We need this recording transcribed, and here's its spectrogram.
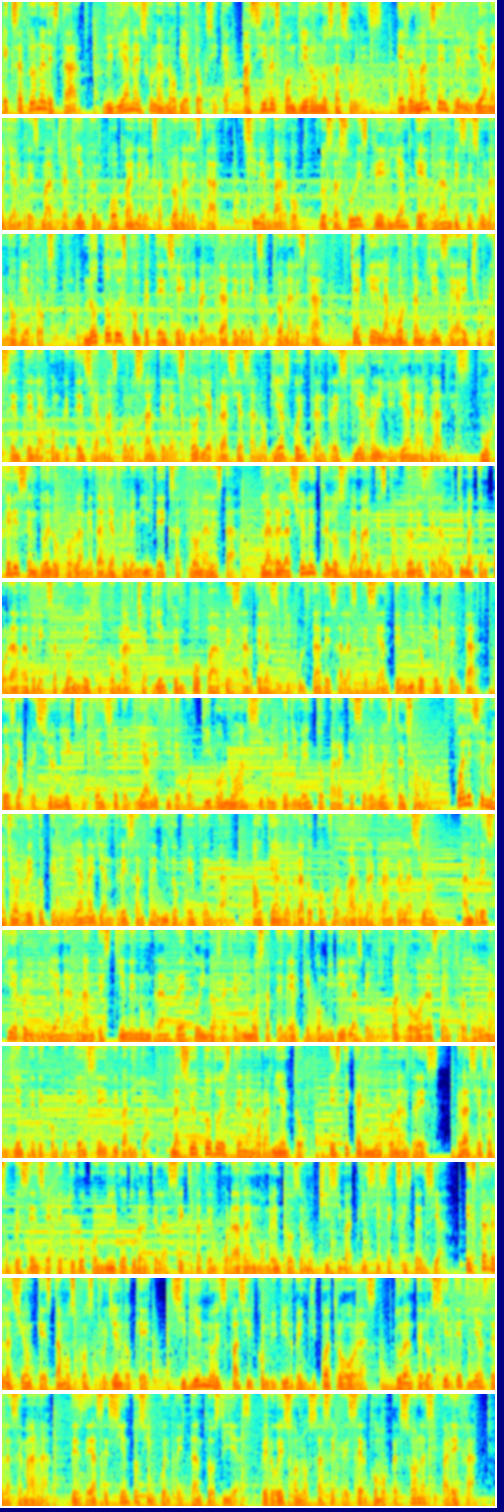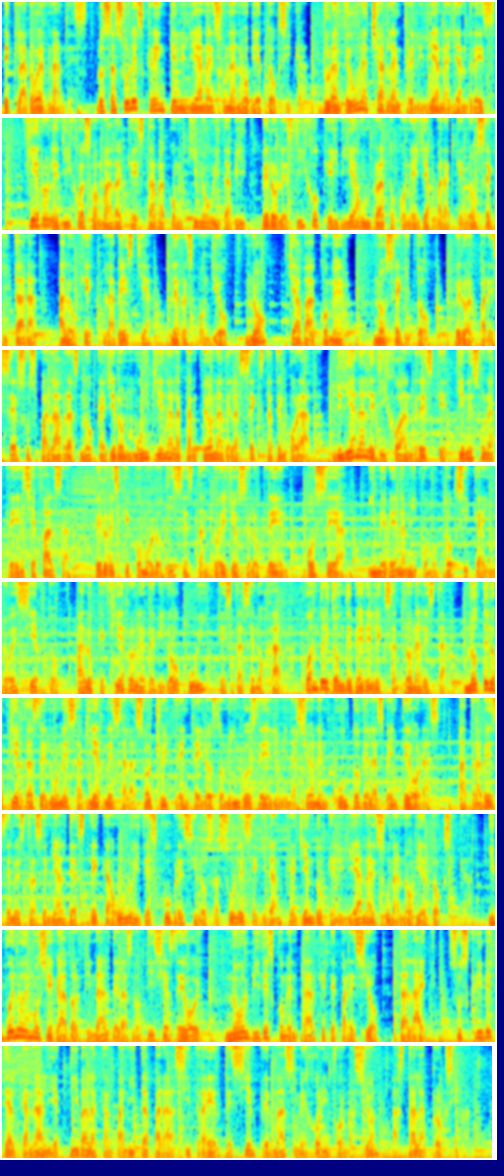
Exatlón al estar, Liliana es una novia tóxica, así respondieron los azules. El romance entre Liliana y Andrés marcha viento en popa en el Exatlón al estar, sin embargo, los azules creerían que Hernández es una novia tóxica. No todo es competencia y rivalidad en el Exatlón al estar, ya que el amor también se ha hecho presente en la competencia más colosal de la historia gracias al noviazgo entre Andrés Fierro y Liliana Hernández. Mujeres en duelo por la medalla femenil de Exatlón al estar. La relación entre los flamantes campeones de la última temporada del Exatlón México marcha viento en popa a pesar de las dificultades a las que se han tenido que enfrentar, pues la presión y exigencia de reality deportivo no han sido impedimento para que se demuestren su amor. ¿Cuál es el mayor reto que Liliana y Andrés han tenido que enfrentar? Aunque han logrado conformar una gran relación, Andrés Fierro y Liliana Hernández tienen un gran reto y nos referimos a tener que convivir las 24 horas dentro de un ambiente de competencia y rivalidad. Nació todo este enamoramiento, este cariño con Andrés, gracias a su presencia que tuvo conmigo durante la sexta temporada en momentos de muchísima crisis existencial. Esta relación que estamos construyendo que, si bien no es fácil convivir 24 horas, durante los 7 días de la semana, desde hace 150 y tantos días, pero eso nos hace crecer como personas y pareja, declaró Hernández. Los azules creen que Liliana es una novia tóxica. Durante una charla entre Liliana y Andrés, Fierro le dijo a su amada que estaba con Kino y David, pero les dijo que iría un rato con ella para que no se agitara, a lo que la bestia le respondió, no, ya va a comer, no se agitó, pero al parecer sus palabras no cayeron muy bien a la campeona de la sexta temporada. Liliana le dijo a Andrés que tienes una creencia falsa, pero es que como lo dices tanto ellos se lo creen, o sea, y me ven a mí como tóxica y no es cierto, a lo que Fierro le reviró, uy, estás enojada. ¿Cuándo y dónde ver el Exatlón al estar? No te lo pierdas de lunes a viernes a las 8 y 30 y los domingos de eliminación en punto de las 20 horas, a través de nuestra señal de Azteca 1 y descubre si los azules seguirán creyendo que Liliana es una novia tóxica. Y bueno, hemos llegado al final de las noticias de hoy, no olvides qué te pareció, da like, suscríbete al canal y activa la campanita para así traerte siempre más y mejor información. Hasta la próxima.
